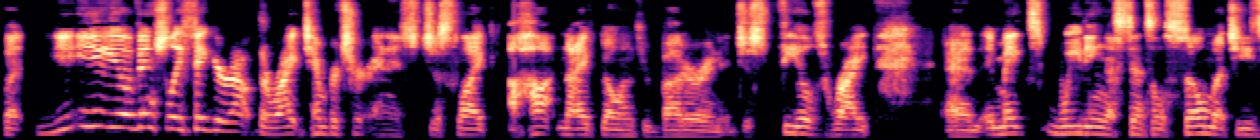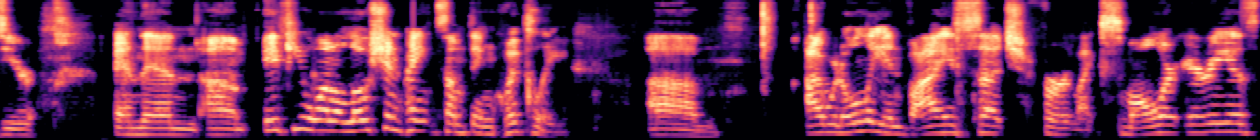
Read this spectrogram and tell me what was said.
But you, you you eventually figure out the right temperature, and it's just like a hot knife going through butter, and it just feels right, and it makes weeding a stencil so much easier. And then, um, if you want to lotion paint something quickly, um, I would only advise such for like smaller areas.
